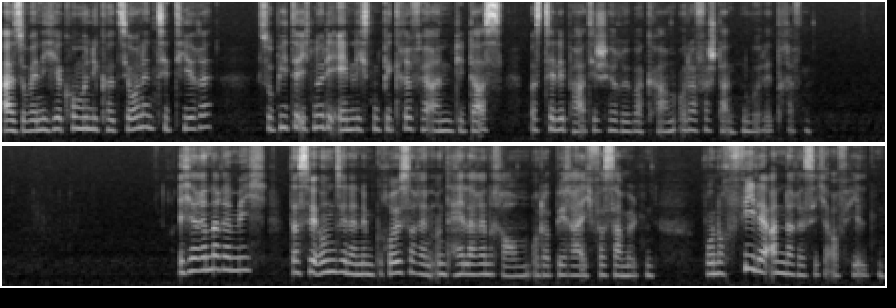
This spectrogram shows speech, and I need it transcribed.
Also wenn ich hier Kommunikationen zitiere, so biete ich nur die ähnlichsten Begriffe an, die das, was telepathisch herüberkam oder verstanden wurde, treffen. Ich erinnere mich, dass wir uns in einem größeren und helleren Raum oder Bereich versammelten, wo noch viele andere sich aufhielten.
